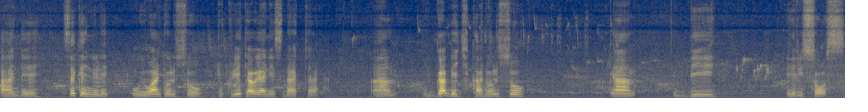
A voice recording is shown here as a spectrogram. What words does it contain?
And uh, secondly, we want also to create awareness that uh, um, garbage can also um, be a resource.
